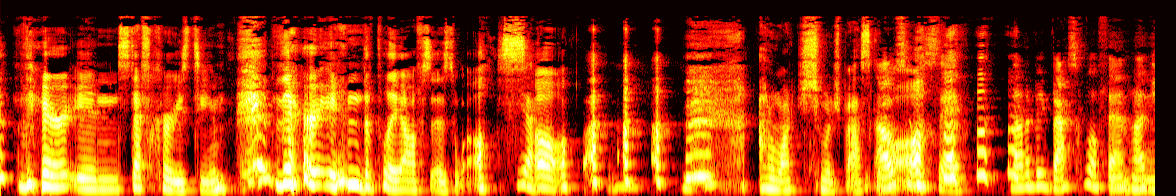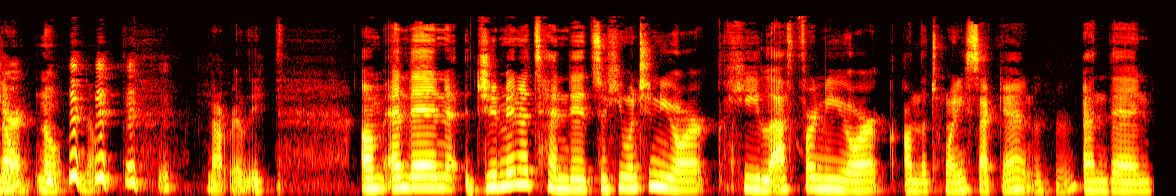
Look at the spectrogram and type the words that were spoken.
they're in Steph Curry's team. They're in the playoffs as well. So I don't watch too much basketball. I was to say, not a big basketball fan, huh, no, no, no, not really. Um, and then Jimin attended. So he went to New York. He left for New York on the twenty and then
